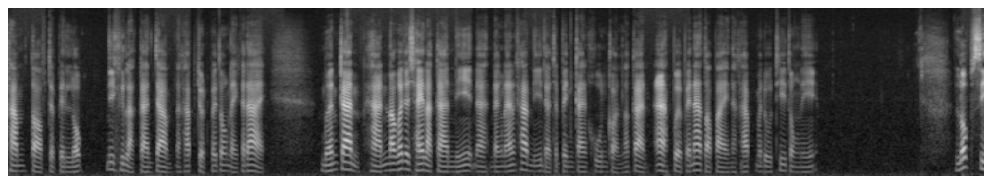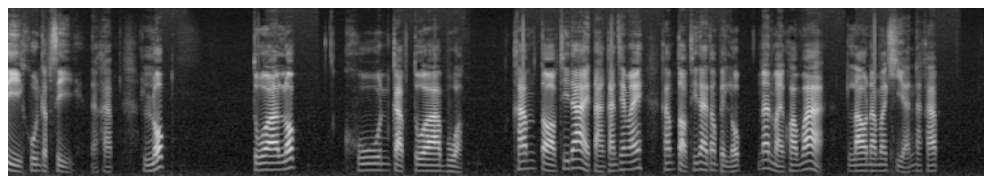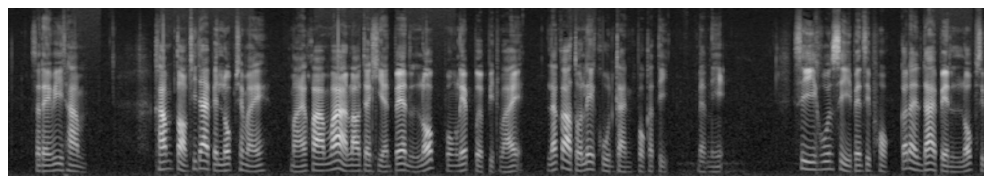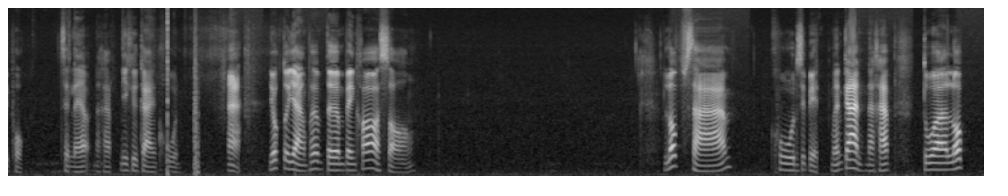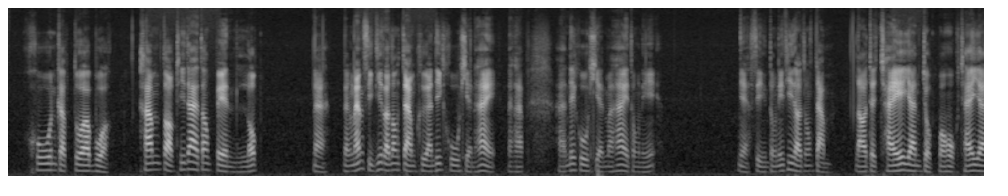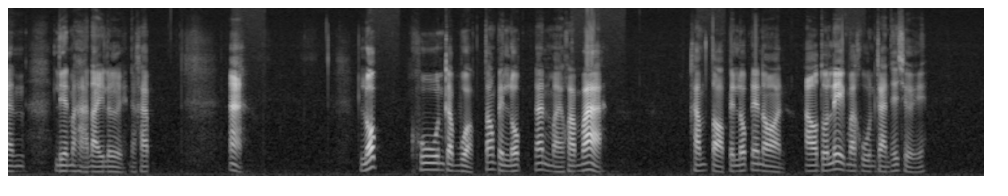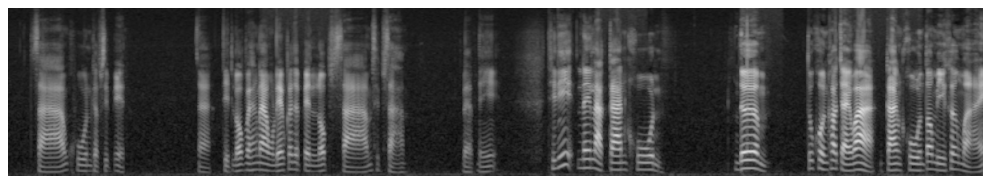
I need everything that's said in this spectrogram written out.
คำตอบจะเป็นลบ นี่คือหลักการจำนะครับ จดไว้ตรงไหนก็ได้ เหมือนกันหารเราก็จะใช้หลักการนี้นะดังนั้นคาบนี้เดี๋ยวจะเป็นการคูณก่อนแล้วกันอะเปิดไปหน้าต่อไปนะครับ มาดูที่ตรงนี้ลบ4คูณกับ4นะครับลบตัวลบ คูณกับตัวบวกคำตอบที่ได้ต่างกันใช่ไหมคำตอบที่ได้ต้องเป็นลบ นั่นหมายความว่าเรานำมาเขียนนะครับ แสดงวิธีทำคำตอบที่ได้เป็นลบใช่ไหม หมายความว่าเราจะเขียนเป็นลบวงเล็บเปิดปิดไว้ แล้วก็เอาตัวเลขคูณกันปกติแบบนี้4คูณ4เป็น 16 ก็ได้ได้เป็นลบ16 เสร็จแล้วนะครับ นี่คือการคูณ อะ ยกตัวอย่างเพิ่มเติมเป็นข้อ 2 ลบ 3 คูณ 11 เหมือนกันนะครับ ตัวลบคูณกับตัวบวกคำตอบที่ได้ต้องเป็นลบนะดังนั้นสิ่งที่เราต้องจำคืออันที่ครูเขียนให้นะครับ อันที่ครูเขียนมาให้ตรงนี้ เนี่ยสิ่งตรงนี้ที่เราต้องจำเราจะใช้ยันจบม .6 ใช้ยันเรียนมหาลัยเลยนะครับ อะ ลบคูณกับบวกต้องเป็นลบ นั่นหมายความว่าคำตอบเป็นลบแน่นอน เอาตัวเลขมาคูณกันเฉยๆ3คูณกับ 11นะติดลบไว้ข้างหน้าวงเล็บก็จะเป็นลบ 33 แบบนี้ ทีนี้ในหลักการคูณ เดิม ทุกคนเข้าใจว่าการคูณต้องมีเครื่องหมาย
